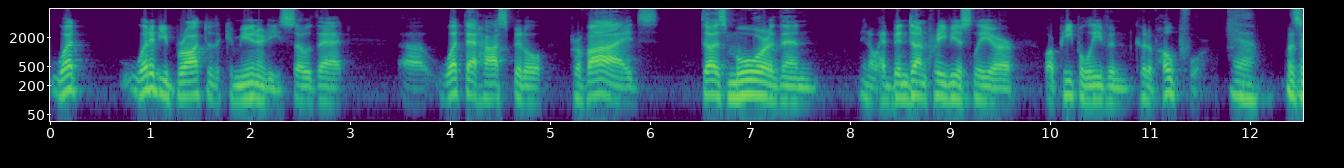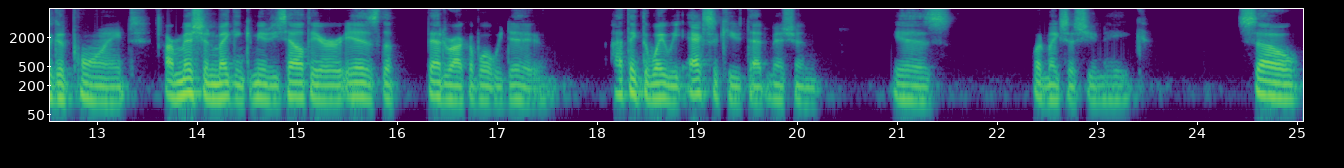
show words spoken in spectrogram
what, what have you brought to the community so that uh, what that hospital provides does more than you know had been done previously or or people even could have hoped for. Yeah. Was a good point. Our mission, making communities healthier, is the bedrock of what we do. I think the way we execute that mission is what makes us unique. So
